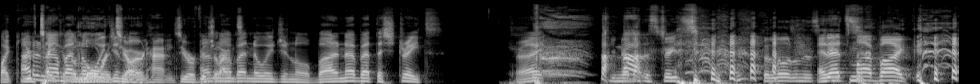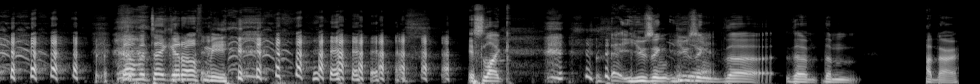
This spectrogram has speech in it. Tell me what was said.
Like you've don't know taken the about law Norwegian into your law. own hands. You're a I don't know about Norwegian law, but I know about the streets. Right? You know about the streets, the laws on the streets. and that's my bike. Come and take it off me. It's like using using Yeah. the the the I don't know.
